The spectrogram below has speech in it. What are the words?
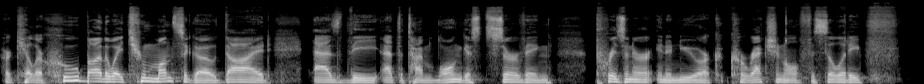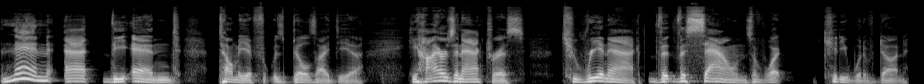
her killer, who, by the way, two months ago died as the, at the time, longest serving prisoner in a New York correctional facility. And then at the end, tell me if it was Bill's idea, he hires an actress to reenact the, the sounds of what Kitty would have done.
